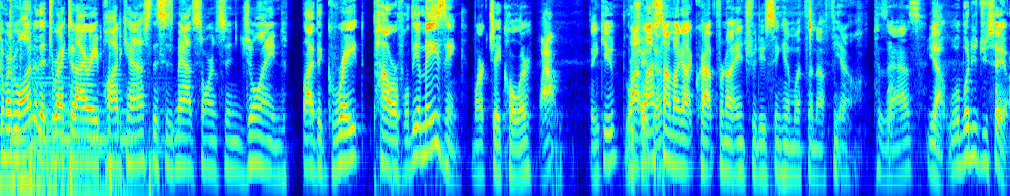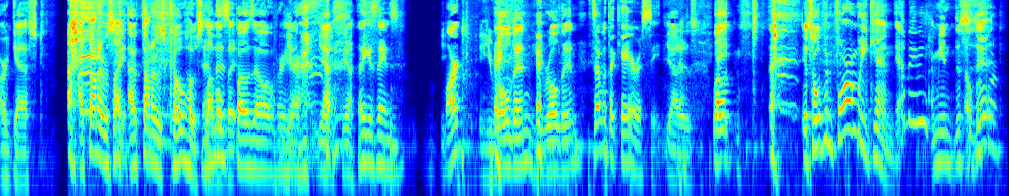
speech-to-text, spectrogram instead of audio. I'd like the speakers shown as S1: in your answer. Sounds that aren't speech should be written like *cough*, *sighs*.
S1: Welcome, everyone, to the Directed IRA podcast. This is Mat Sorensen, joined by the great, powerful, the amazing Mark J. Kohler.
S2: Wow. Thank you.
S1: La- last
S2: that.
S1: time I got crap for not introducing him with enough, you know, pizzazz.
S2: Yeah. Well, what did you say? Our guest. I thought I was like I thought I was co-host *laughs*
S1: and
S2: level,
S1: this
S2: but
S1: bozo over
S2: yeah,
S1: here.
S2: yeah, yeah. *laughs*
S1: I think his name's Mark.
S2: he rolled in. He rolled in. *laughs*
S1: Is that with the K or a C?
S2: Yeah, it is.
S1: Well,
S2: Well, it's open forum weekend.
S1: Yeah, baby.
S2: I mean, this
S1: Open
S2: is it.
S1: forum.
